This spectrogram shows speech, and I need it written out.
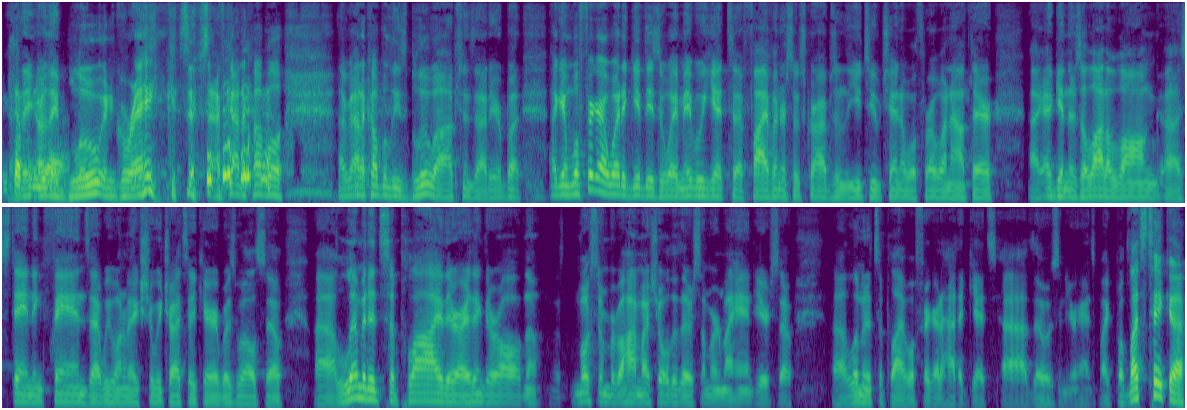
Except are they, the, are they blue and gray? Because I've got a couple, I've got a couple of these blue options out here. But again, we'll figure out a way to give these away. Maybe we get to 500 subscribers on the YouTube channel. We'll throw one out there. Uh, again, there's a lot of long uh, standing fans that we want to make sure we try to take care of as well. So uh, limited supply there. I think they're all no, most of them are behind my shoulder. They're somewhere in my hand here. So uh, limited supply. We'll figure out how to get uh, those in your hands, Mike. But let's take a,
